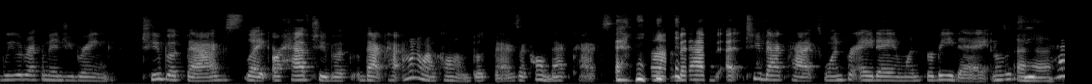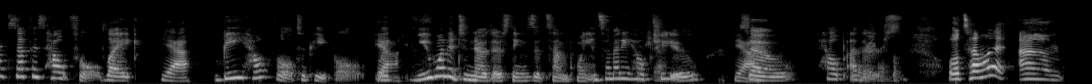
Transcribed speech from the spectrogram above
we would recommend you bring two book bags, like, or have two book backpack. I don't know why I'm calling them book bags. I call them backpacks. um, but I have uh, two backpacks, one for A day and one for B day. And I was like, Uh-huh. that stuff is helpful. Like, Yeah. be helpful to people. Yeah. Like, you wanted to know those things at some point, and somebody helped sure. you. Yeah. So help others. sure. Well, tell it. Um,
